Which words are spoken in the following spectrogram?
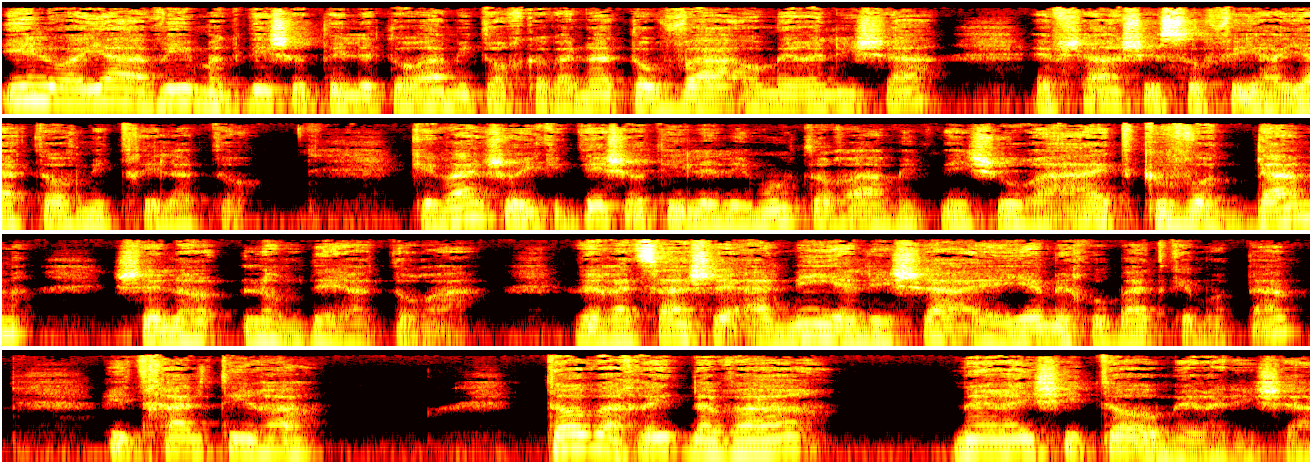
אילו היה אביו מקדיש אותי לתורה מתוך כוונה טובה, אומר אלישע, אפשר שסופי היה טוב מתחילתו. כיוון שהוא הקדיש אותי ללימוד תורה, מפני שהוא ראה את כבודם של לומדי התורה. ורצה שאני, אלישע, אהיה מכובד כמותם, התחלתי רע. טוב אחרית דבר מראשיתו, אומר אלישע.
